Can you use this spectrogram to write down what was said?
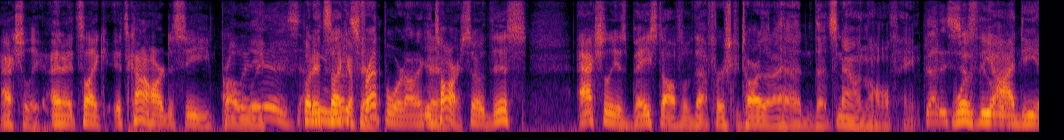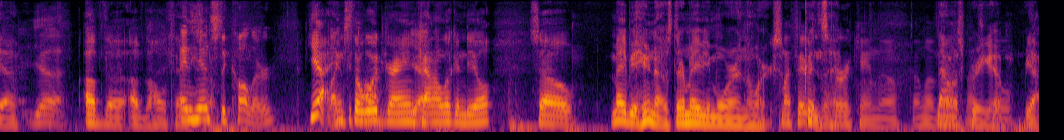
actually. And it's like it's kind of hard to see oh, probably, Oh, is. But didn't it's like a notice that. fretboard on a Yeah. guitar. So this actually is based off of that first guitar that I had that's now in the Hall of Fame. That is was so the cool. idea Yeah. of the of the whole thing. And hence so. the color. yeah, like hence the the, wood grain Yeah. kind of looking deal. So maybe who knows? There may be more in the works. My Couldn't favorite's the say. Hurricane, though. I love that. That was pretty That's good. cool. Yeah.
